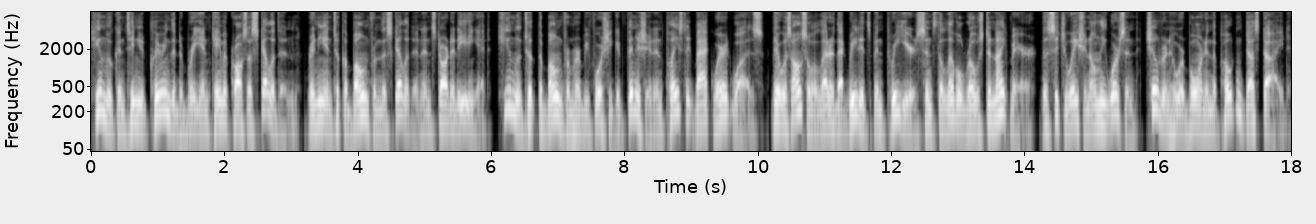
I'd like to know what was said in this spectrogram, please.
Hyunwoo continued clearing the debris and came across a skeleton. Rinian took a bone from the skeleton and started eating it. Hyunwoo took the bone from her before she could finish it and placed it back where it was. There was also a letter that read it's been three years since the level rose to Nightmare. The situation only worsened. Children who were born in the potent dust died.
